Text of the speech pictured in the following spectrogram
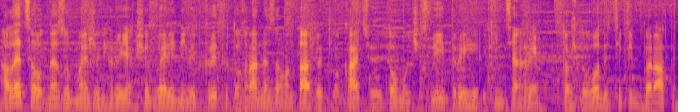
Але це одне з обмежень гри. Якщо двері не відкриті, то гра не завантажить локацію, у тому числі й тригери кінця гри, тож доводиться підбирати.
